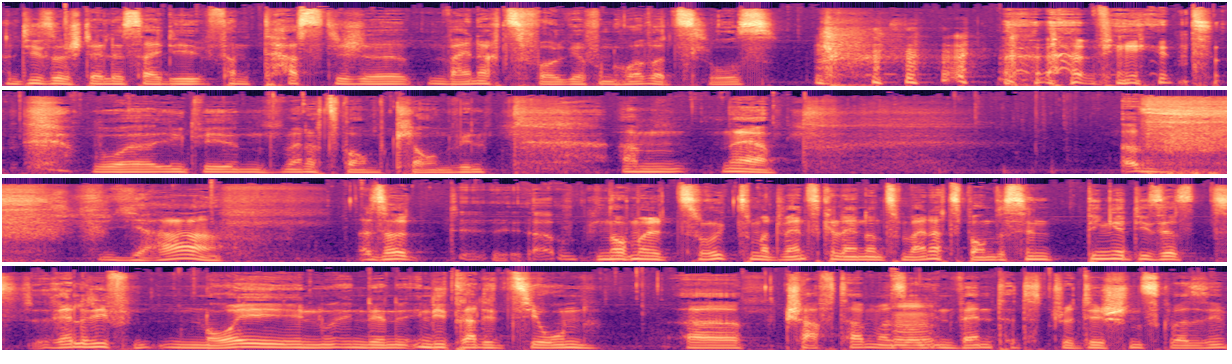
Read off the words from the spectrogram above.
An dieser Stelle sei die fantastische Weihnachtsfolge von Horvaths los erwähnt, wo er irgendwie einen Weihnachtsbaum klauen will. Ähm, naja. Ja, also nochmal zurück zum Adventskalender und zum Weihnachtsbaum. Das sind Dinge, die sie jetzt relativ neu in, in, den, in die Tradition äh, geschafft haben, also mhm. invented traditions quasi.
